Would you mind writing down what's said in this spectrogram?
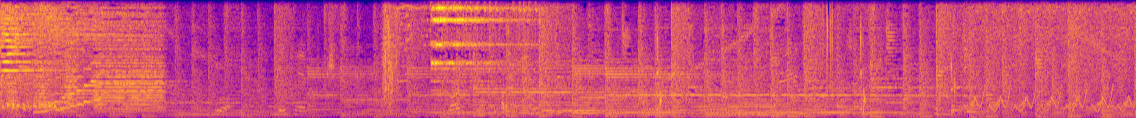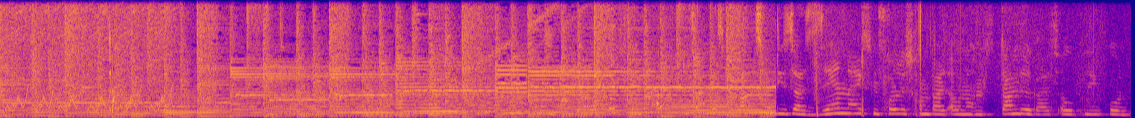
nice Folge. Kommt bald auch noch ein Stumble Guys Opening und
